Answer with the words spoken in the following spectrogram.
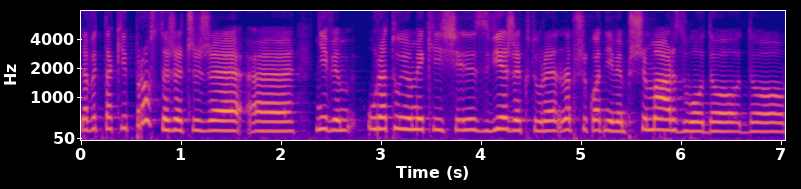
nawet takie proste rzeczy, że e, nie wiem, uratują jakieś zwierzę, które na przykład, nie wiem, przymarzło do, do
